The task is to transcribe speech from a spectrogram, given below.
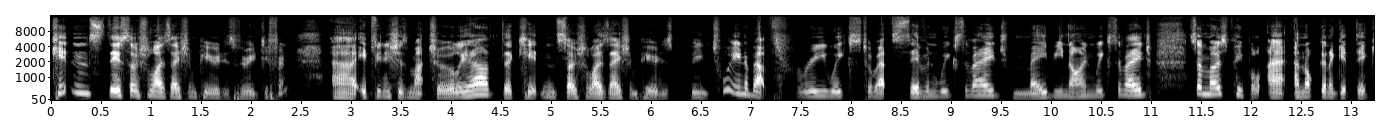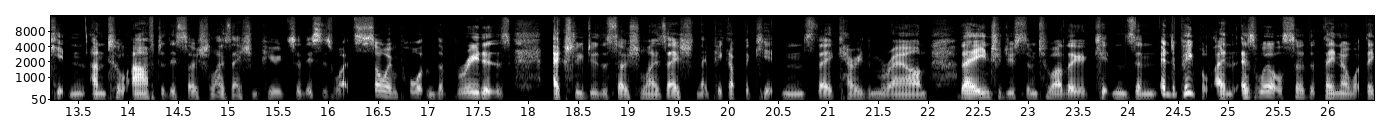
Kittens, their socialization period is very different. Uh, it finishes much earlier. The kitten socialization period is between about three weeks to about seven weeks of age, maybe nine weeks of age. So most people are, are not going to get their kitten until after their socialization period. So this is why it's so important that breeders actually do the socialization. They pick up the kittens, they carry them around, they introduce them to other kittens and, and to people and as well so that they know what they're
